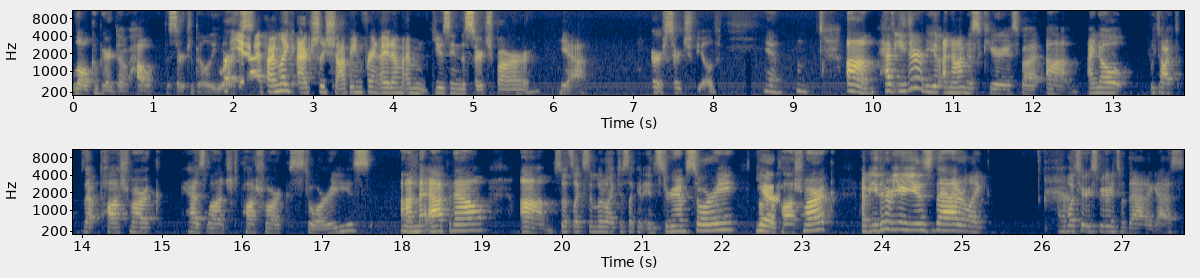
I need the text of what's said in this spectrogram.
low compared to how the searchability works. yeah, if I'm like actually shopping for an item, I'm using the search bar yeah. or search field. Yeah. Um, have either of you? And now I'm just curious, but um, I know we talked that Poshmark has launched Poshmark Stories on the app now. Um, so it's like similar, to like just like an Instagram story, Yeah. for Poshmark. Have either of you used that, or like, what's your experience with that? I guess.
